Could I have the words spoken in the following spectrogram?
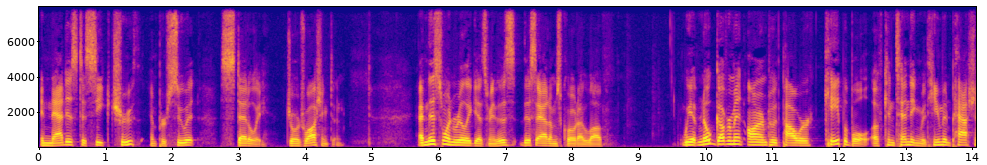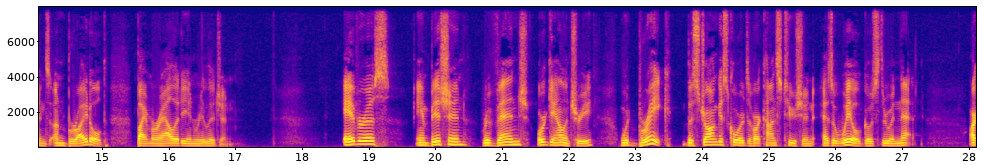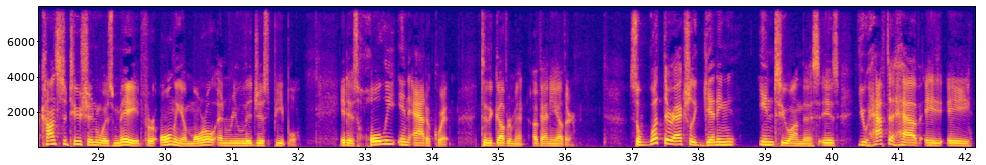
and that is to seek truth and pursue it steadily. George Washington. And this one really gets me. This this Adams quote I love. We have no government armed with power capable of contending with human passions unbridled by morality and religion. Avarice, ambition, revenge, or gallantry would break the strongest cords of our Constitution as a whale goes through a net. Our Constitution was made for only a moral and religious people. It is wholly inadequate to the government of any other. So, what they're actually getting into on this is you have to have a, a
